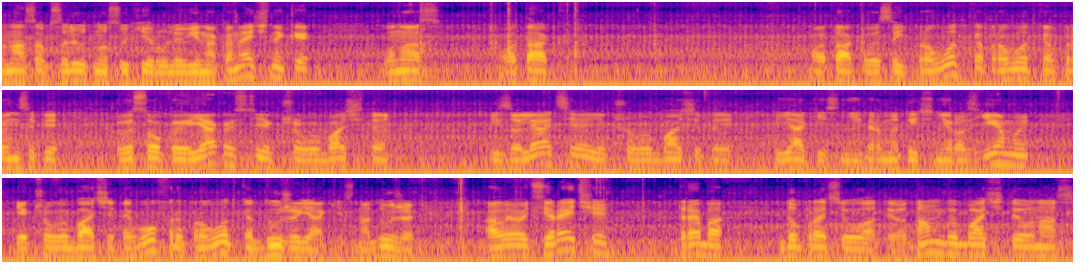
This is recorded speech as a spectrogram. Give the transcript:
У нас абсолютно сухі рульові наконечники. У нас отак, отак висить проводка. Проводка, в принципі, високої якості, якщо ви бачите ізоляція, якщо ви бачите якісні герметичні роз'єми, якщо ви бачите гофри, проводка дуже якісна, дуже. Але оці речі треба допрацювати. Отам ви бачите у нас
